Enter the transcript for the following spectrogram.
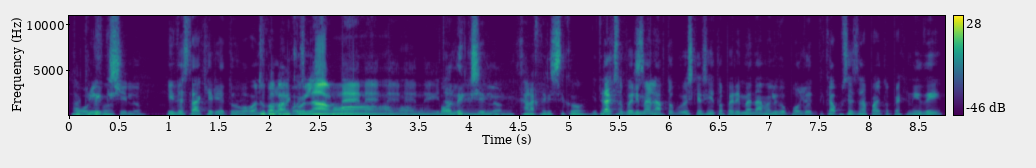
Πολύ ξύλο. Είδες στα χέρια του Παπανικολάου. Ναι, ναι, ναι, ναι, ναι. Πολύ ξύλο. Χαρακτηριστικό. Εντάξει, το περιμέναμε αυτό που είπες και εσύ. Το περιμέναμε λίγο πολύ ότι κάπως έτσι θα πάει το παιχνίδι.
